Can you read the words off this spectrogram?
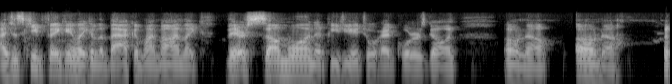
I just keep thinking like in the back of my mind, like there's someone at PGA Tour headquarters going, oh no, oh no.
